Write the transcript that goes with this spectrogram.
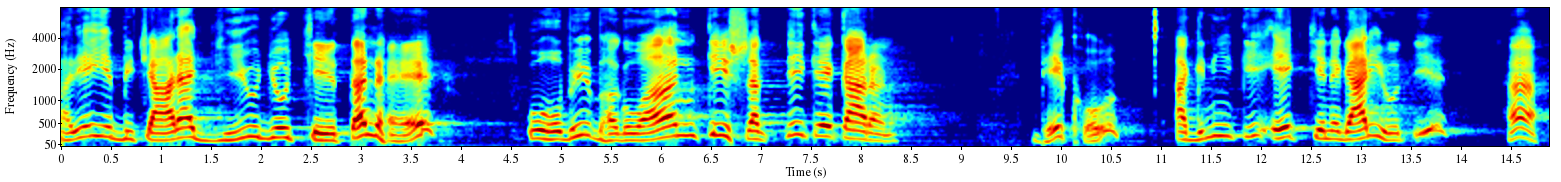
अरे ये बिचारा जीव जो चेतन है वो भी भगवान की शक्ति के कारण। देखो, अग्नि की एक चिनगारी होती है। हाँ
